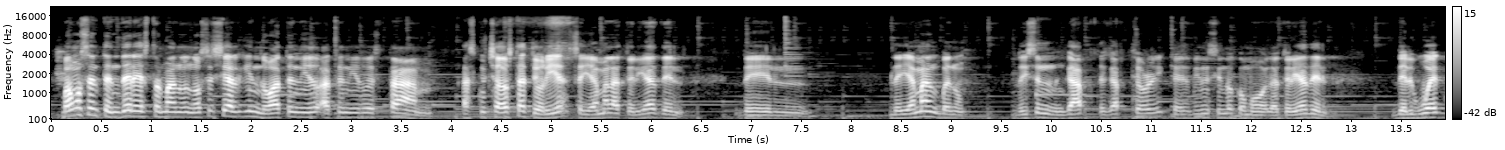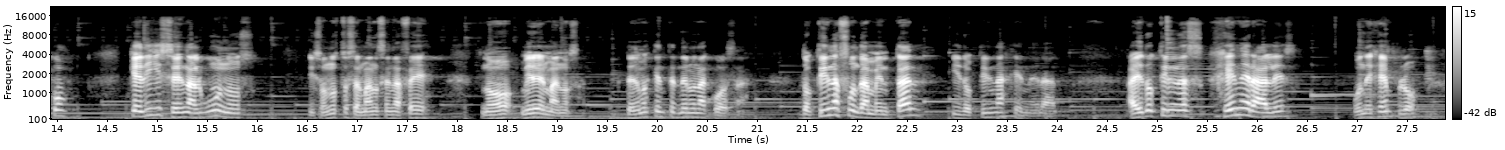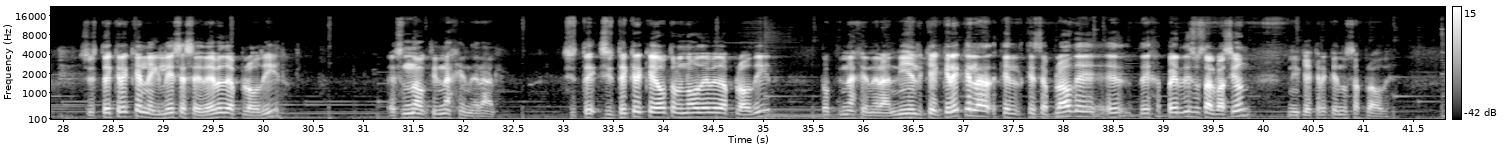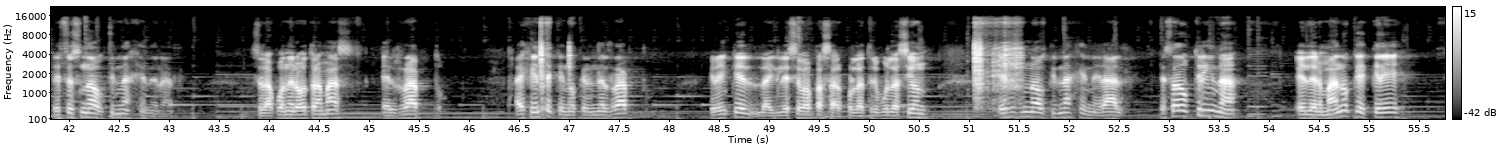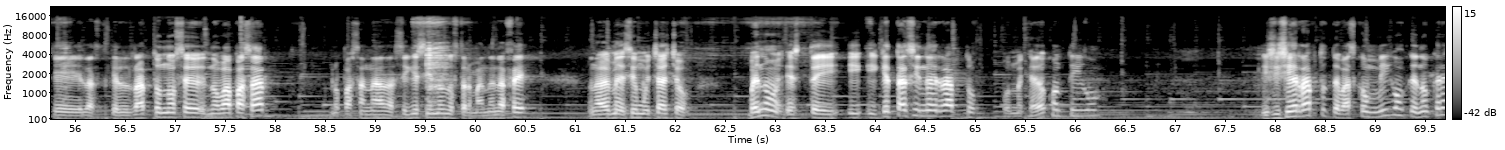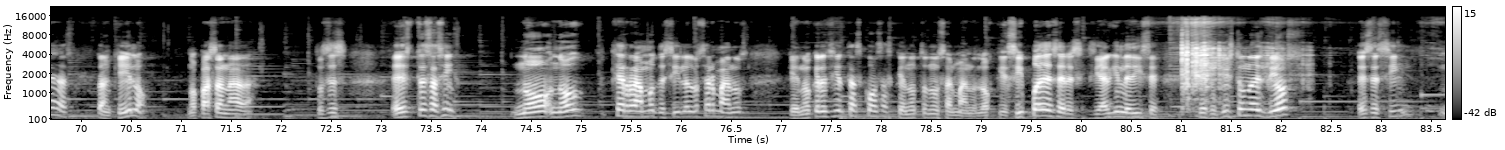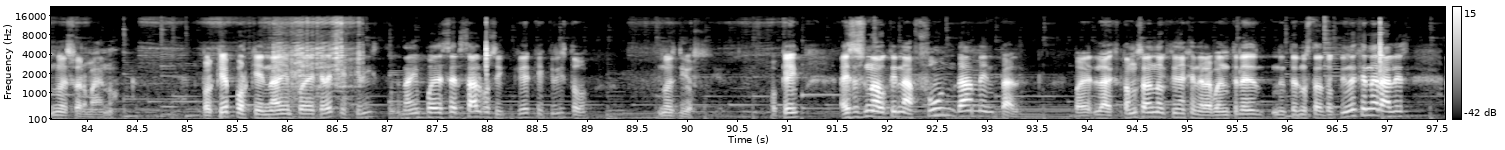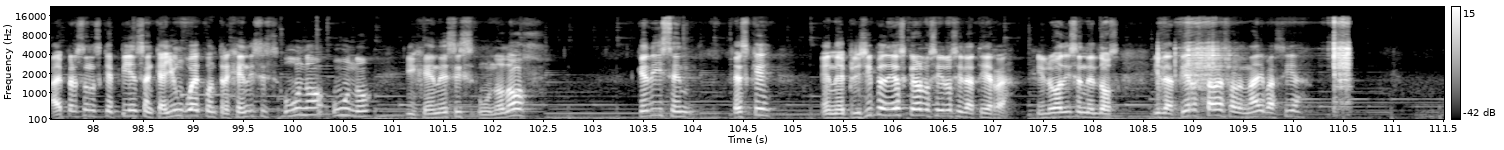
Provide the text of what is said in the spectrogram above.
Vamos a entender esto, hermanos. No sé si alguien lo ha tenido, ha tenido esta, ha escuchado esta teoría. Se llama la teoría del del, le llaman, bueno, le dicen gap, the gap theory, que viene siendo como la teoría del, del hueco, que dicen algunos, y son nuestros hermanos en la fe, no, miren hermanos, tenemos que entender una cosa, doctrina fundamental y doctrina general. Hay doctrinas generales, un ejemplo, si usted cree que en la iglesia se debe de aplaudir, es una doctrina general. Si usted, cree que otro no debe de aplaudir, doctrina general. Ni el que cree que, el que se aplaude eh, deja perder su salvación, ni el que cree que no se aplaude. Esta es una doctrina general. Se le va a poner otra más, el rapto. Hay gente que no cree en el rapto. Creen que la iglesia va a pasar por la tribulación. Esa es una doctrina general. Esa doctrina, el hermano que cree que, el rapto no, se, no va a pasar, no pasa nada. Sigue siendo nuestro hermano en la fe. Una vez me decía un muchacho, bueno, este, ¿y, qué tal si no hay rapto? Pues me quedo contigo. Y si sí hay rapto, te vas conmigo, aunque no creas. Tranquilo, no pasa nada. Entonces, esto es así. No, no querramos decirle a los hermanos que no creen ciertas cosas que no todos los hermanos. Lo que sí puede ser es que si alguien le dice, Jesucristo no es Dios, ese sí no es su hermano. ¿Por qué? Porque nadie puede creer que Cristo, nadie puede ser salvo si cree que Cristo no es Dios. ¿Ok? Esa es una doctrina fundamental. Pues, la, estamos hablando de doctrina general. Bueno, entre, nuestras doctrinas generales hay personas que piensan que hay un hueco entre Génesis 1.1 y Génesis 1.2. ¿Qué dicen? Es que en el principio Dios creó los cielos y la tierra. Y luego dicen el 2. Y la tierra estaba desordenada y vacía.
